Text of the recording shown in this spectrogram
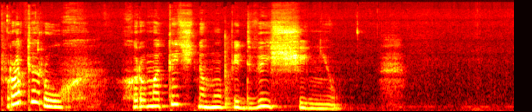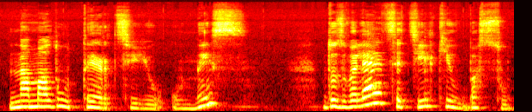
Протирух хроматичному підвищенню на малу терцію униз дозволяється тільки в басу.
